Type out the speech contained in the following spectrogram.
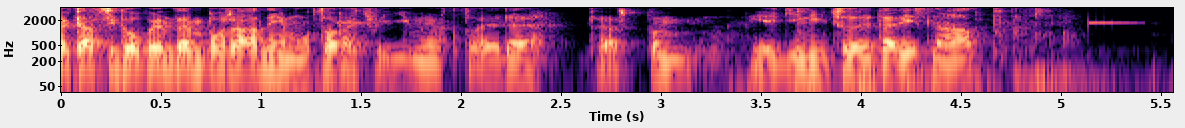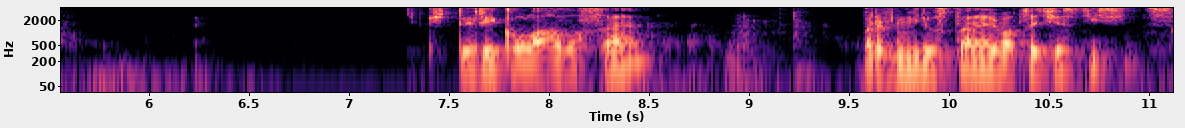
Tak já si koupím ten pořádný motor, ať vidíme, jak to jede. To je aspoň jediný, co je tady znát. Čtyři kola zase. První dostane 26 tisíc.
